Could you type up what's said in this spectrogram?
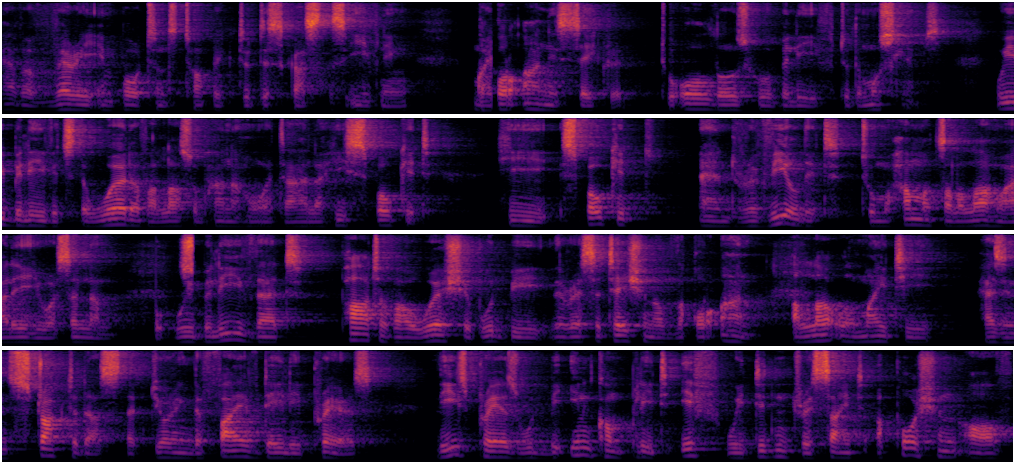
Have a very important topic to discuss this evening. My Quran is sacred to all those who believe, to the Muslims. We believe it's the word of Allah subhanahu wa ta'ala. He spoke it. He spoke it and revealed it to Muhammad sallallahu alayhi wasallam. We believe that part of our worship would be the recitation of the Quran. Allah Almighty has instructed us that during the five daily prayers, these prayers would be incomplete if we didn't recite a portion of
